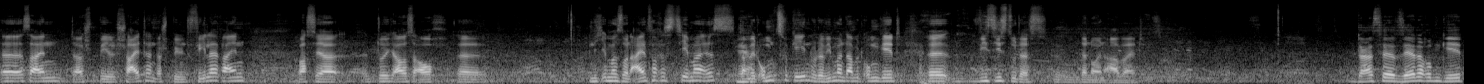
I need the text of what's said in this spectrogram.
äh, sein. Da spielt Scheitern, da spielen Fehler rein, was ja durchaus auch äh, nicht immer so ein einfaches Thema ist, ja. damit umzugehen oder wie man damit umgeht. Äh, wie siehst du das in der neuen Arbeit? Da es ja sehr darum geht,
